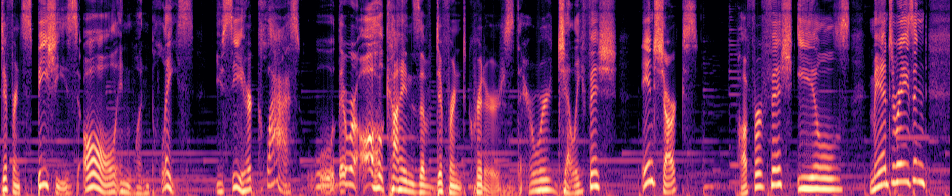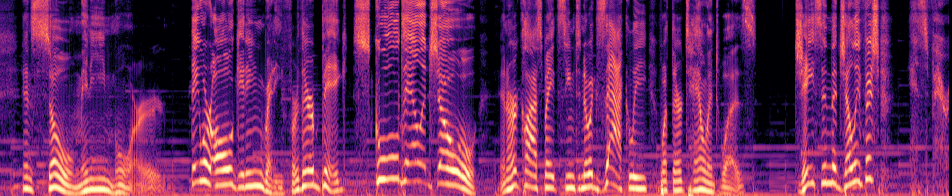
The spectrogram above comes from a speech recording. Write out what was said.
different species all in one place. You see, her class, there were all kinds of different critters. There were jellyfish and sharks, pufferfish, eels, manta rays, and, and so many more. They were all getting ready for their big school talent show, and her classmates seemed to know exactly what their talent was. Jason the jellyfish is very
